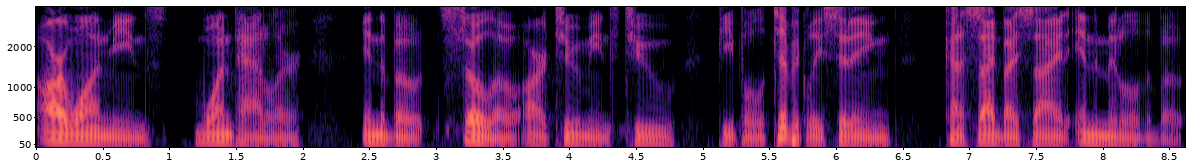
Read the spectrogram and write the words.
R1 means one paddler in the boat solo. R2 means two people typically sitting kind of side by side in the middle of the boat.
